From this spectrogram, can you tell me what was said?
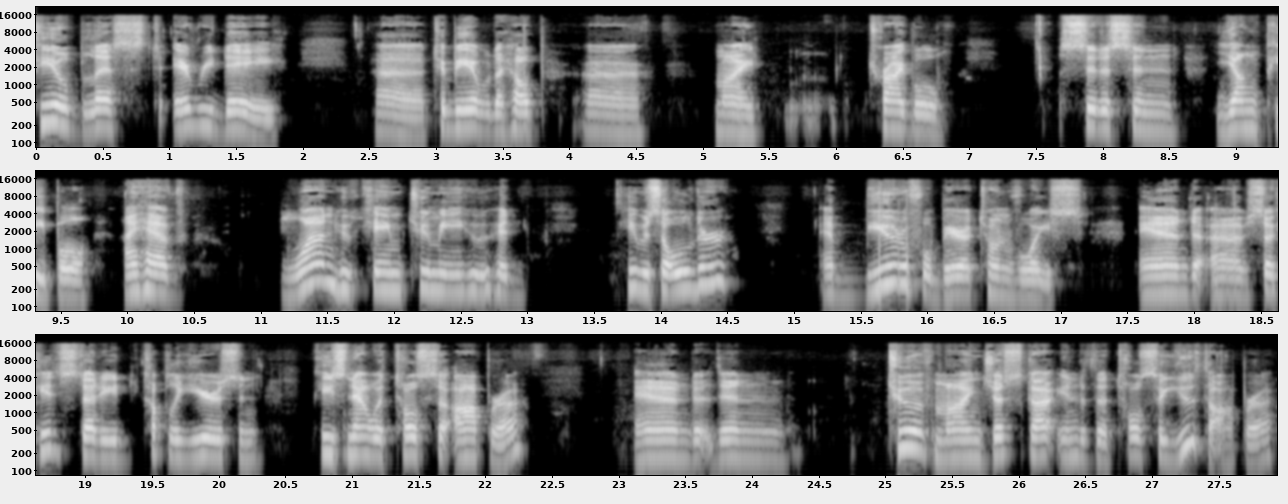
feel blessed every day uh, to be able to help uh, my tribal citizen young people. I have one who came to me who had, he was older, a beautiful baritone voice. And uh, so he'd studied a couple of years and he's now with Tulsa Opera. And then two of mine just got into the Tulsa Youth Opera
